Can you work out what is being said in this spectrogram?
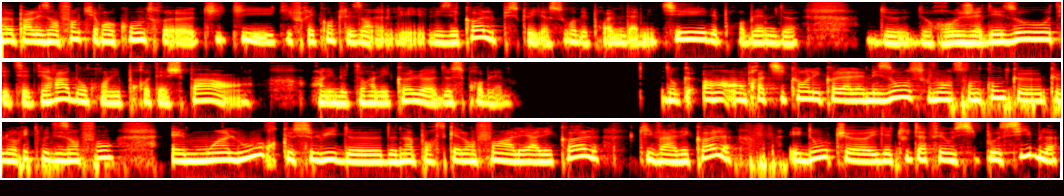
euh, par les enfants qui rencontrent, euh, qui, fréquentent les, les, écoles, puisqu'il y a souvent des problèmes d'amitié, des problèmes de, rejet des autres, etc. Donc on ne les protège pas en, en les mettant à l'école de ce problème. Donc, en, pratiquant l'école à la maison, souvent on se rend compte que, le rythme des enfants est moins lourd que celui de, n'importe quel enfant aller à l'école, qui va à l'école. Et donc, euh, il est tout à fait aussi possible,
